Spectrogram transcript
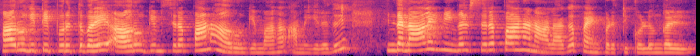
ஆரோக்கியத்தை பொறுத்தவரை ஆரோக்கியம் சிறப்பான ஆரோக்கியமாக அமைகிறது. இந்த நாளை நீங்கள் சிறப்பான நாளாக பயன்படுத்தி கொள்ளுங்கள்.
